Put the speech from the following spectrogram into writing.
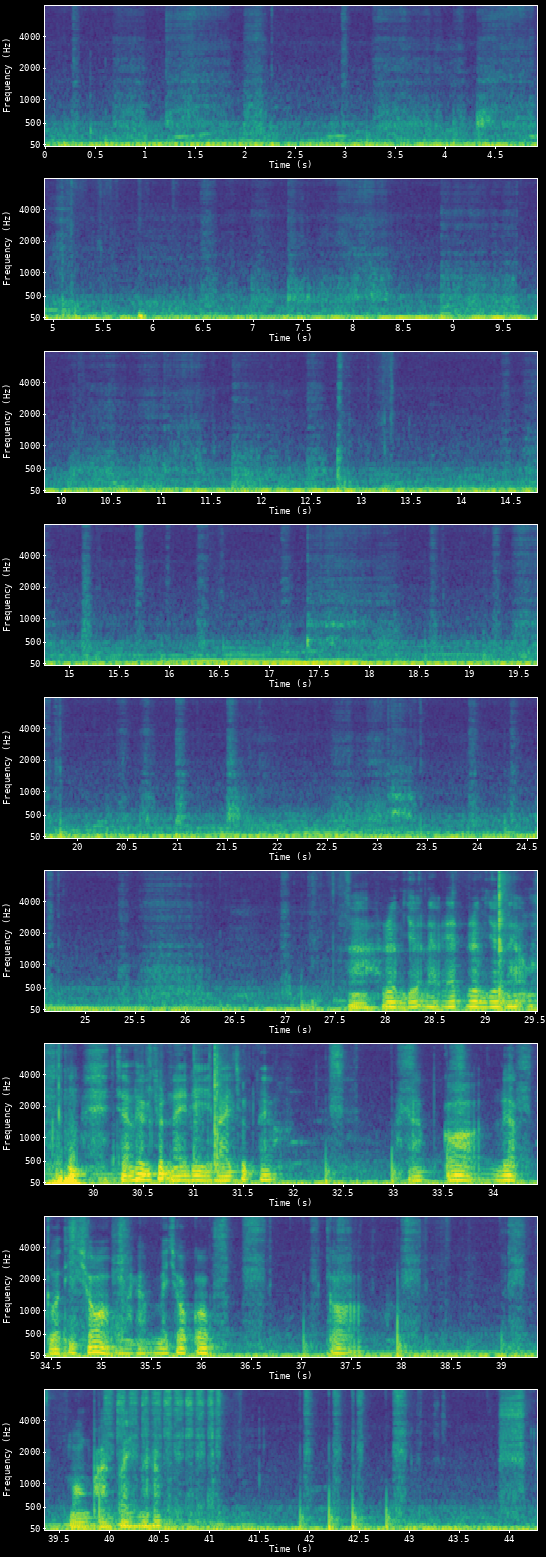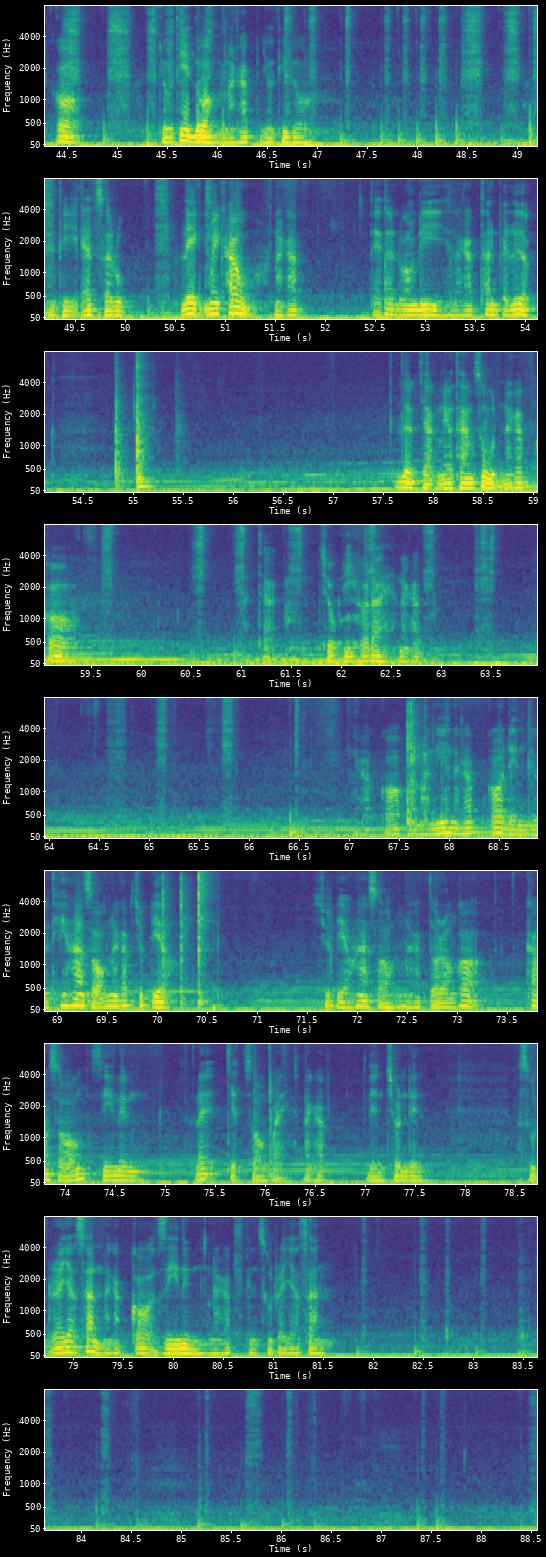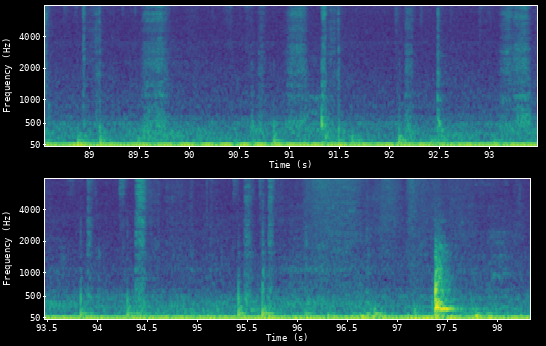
เริ่มเยอะแล้วแอดเริ่มเยอะแล้ว จะเลือกชุดไหนดีหลายชุดแล้วนะครับ ก็เลือกตัวที่ชอบนะครับ ไม่ชอบก็ก็ มองผ่านไปนะครับ ก็อยู่ที่ดวงนะครับ อยู่ที่ดวงบางทีแอดสรุปเลขไม่เข้านะครับ แต่ถ้าดวงดีนะครับ ท่านไปเลือก ลือกจากแนวทางสูตรนะครับ ก็อาจจะโชคดีก็ได้นะครับนะครับ ก็ประมาณนี้นะครับ ก็เด่นอยู่ที่ 52 นะครับ ชุดเดียว ชุดเดียว 52 นะครับ ตัวรองก็ 92 41 และ 72 ไปนะครับ เด่นชนเด่นสูตรระยะสั้นนะครับ ก็ 41 นะครับ เป็นสูตรระยะสั้น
